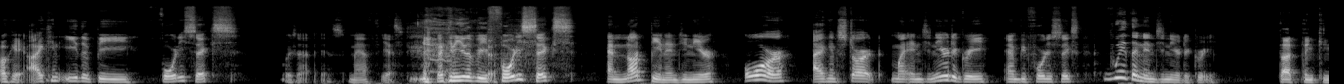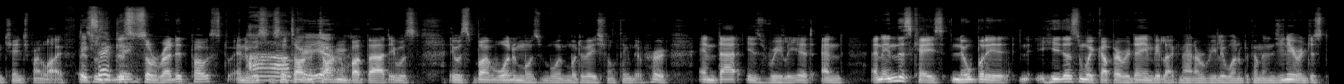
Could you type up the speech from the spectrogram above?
okay, I can either be 46, which I yes, math, yes. I can either be 46 and not be an engineer, or I can start my engineer degree and be 46 with an engineer degree. That thinking changed my life. This Exactly. was this was a Reddit post, and it was Ah, so talking okay, yeah. talking about that. It was it was about what the most motivational thing they've heard, and that is really it. And and in this case, nobody he doesn't wake up every day and be like, man, I really want to become an engineer, and just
